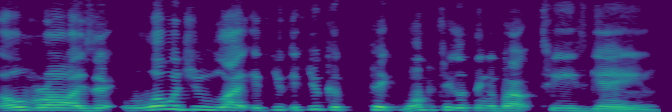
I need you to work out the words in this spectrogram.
overall, is there what would you like if you if you could pick one particular thing about T's game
